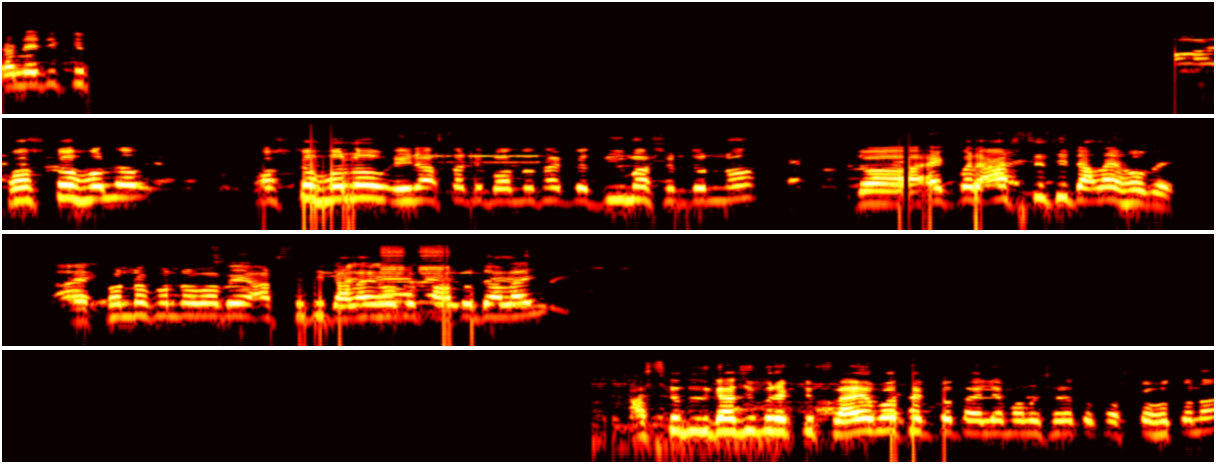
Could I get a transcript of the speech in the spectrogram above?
কারণ এদিকে কষ্ট হলেও কষ্ট হলেও এই রাস্তাটি বন্ধ থাকবে দুই মাসের জন্য। একবারে আরসিসি ঢালাই হবে। খন্ড খন্ড ভাবে আরসিসি ঢালাই হবে, পাথর ঢালাই। আজকে যদি গাজীপুরে একটি ফ্লাইওভার থাকতো, তাহলে মানুষের এত কষ্ট হতো না।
